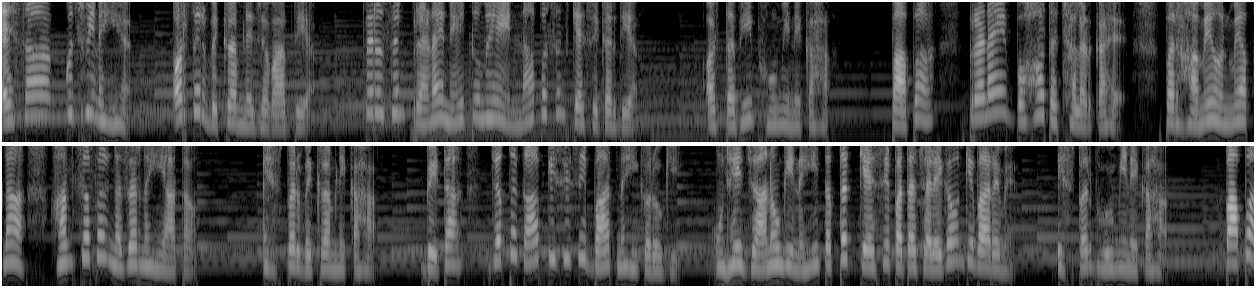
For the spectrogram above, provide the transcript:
ऐसा कुछ भी नहीं है। और फिर विक्रम ने जवाब दिया, फिर उस दिन प्रणय ने तुम्हें नापसंद कैसे कर दिया? और तभी भूमि ने कहा, पापा, प्रणय बहुत अच्छा लड़का है, पर हमें उनमें अपना हमसफर नज़र नहीं आता। इस पर विक्रम ने कहा, बेटा, जब तक आप किसी से बात नहीं करोगी उन्हें जानोगी नहीं, तब तक कैसे पता चलेगा उनके बारे में? इस पर भूमि ने कहा, पापा,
